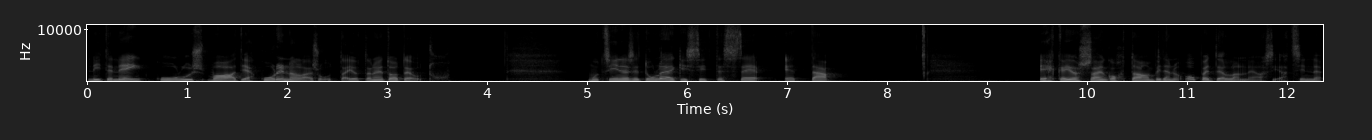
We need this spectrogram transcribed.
niiden ei kuuluisi vaatia kurinalaisuutta, jotta ne toteutuu. Mutta siinä se tuleekin sitten se, että ehkä jossain kohtaa on pitänyt opetella ne asiat sinne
